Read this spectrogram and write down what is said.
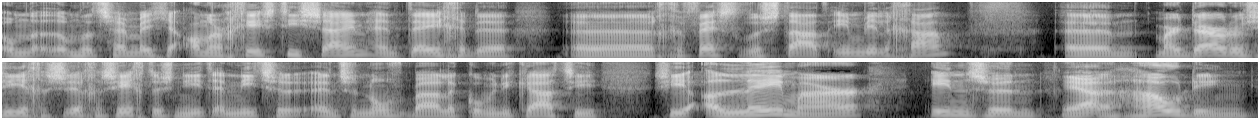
omdat, omdat zij een beetje anarchistisch zijn en tegen de eh, gevestigde staat in willen gaan. Ehm, maar daardoor zie je zijn gezicht dus niet. En, niet en zijn non-verbale communicatie zie je alleen maar in zijn Ja. eh, houding.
